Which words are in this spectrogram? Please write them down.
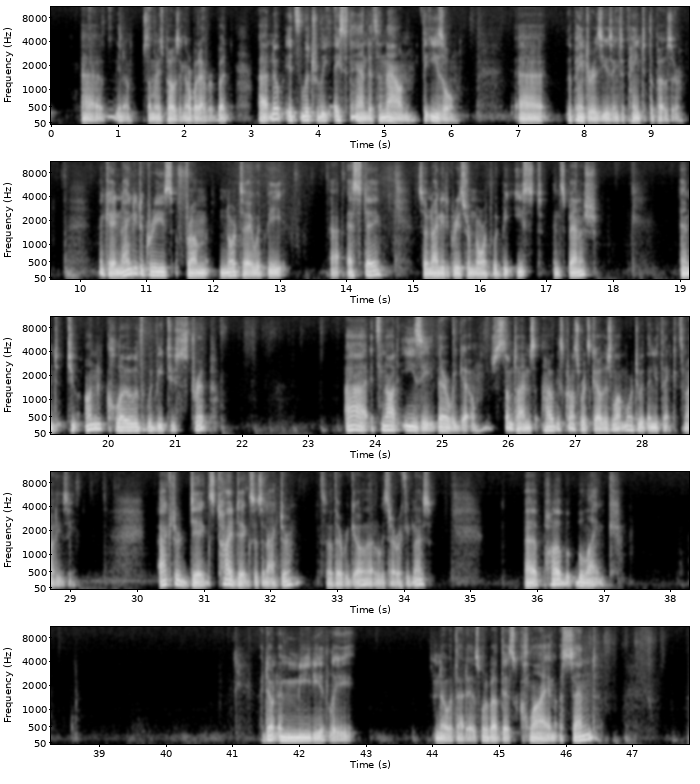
uh, you know, someone who's posing or whatever. But uh, nope, it's literally a stand. It's a noun, the easel. Uh, the painter is using to paint the poser. Okay, 90 degrees from norte would be uh, este. So 90 degrees from north would be east in Spanish. And to unclothe would be to strip. Ah, it's not easy. There we go. Sometimes how these crosswords go, there's a lot more to it than you think. It's not easy. Actor Diggs. Taye Diggs is an actor. So there we go. That at least I recognize. Uh, pub blank. I don't immediately know what that is. What about this? Climb, ascend.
